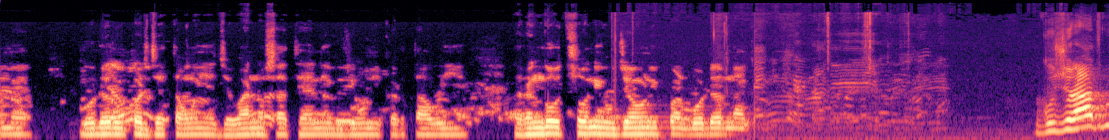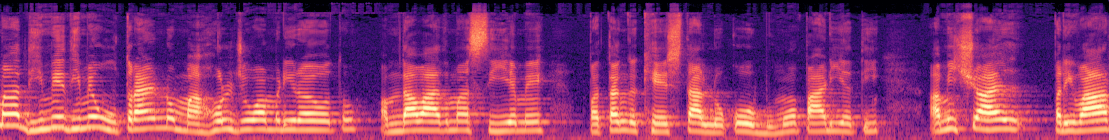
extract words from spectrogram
અમે બોર્ડર ઉપર જતા હોઈએ, જવાનો સાથે આની ઉજવણી કરતા હોઈએ. રંગોત્સવની ઉજવણી પણ બોર્ડરના ગુજરાતમાં ધીમે ધીમે ઉત્તરાયણનો માહોલ જોવા મળી રહ્યો હતો. અમદાવાદમાં સીએમએ પતંગ ખેંચતા લોકો બૂમો પાડી હતી. અમિત શાહે પરિવાર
